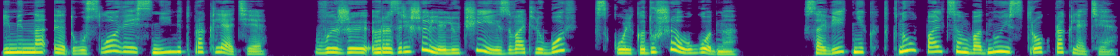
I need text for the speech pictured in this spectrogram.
Именно это условие снимет проклятие. Вы же разрешили Лючии звать любовь сколько душе угодно. Советник ткнул пальцем в одну из строк проклятия.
